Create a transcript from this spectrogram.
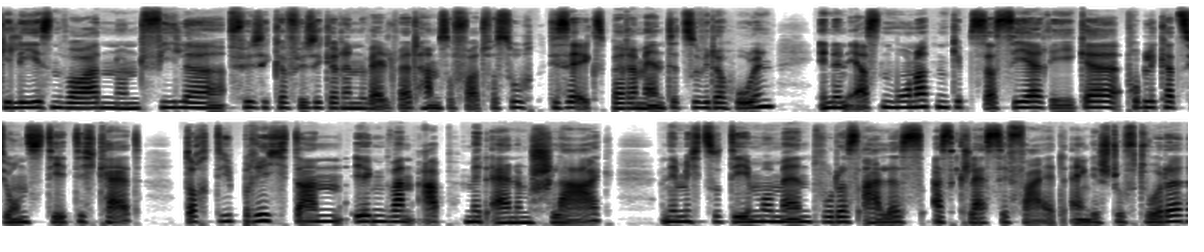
gelesen worden und viele Physiker, Physikerinnen weltweit haben sofort versucht, diese Experimente zu wiederholen. In den ersten Monaten gibt es da sehr rege Publikationstätigkeit, doch die bricht dann irgendwann ab mit einem Schlag nämlich zu dem Moment, wo das alles als classified eingestuft wurde.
